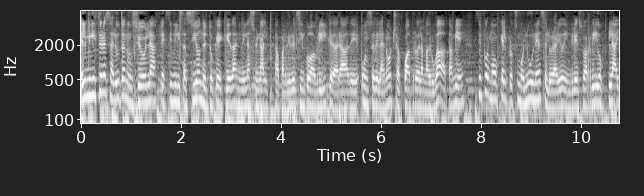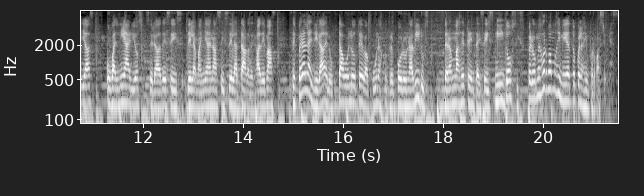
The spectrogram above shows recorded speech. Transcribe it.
El Ministerio de Salud anunció la flexibilización del toque de queda a nivel nacional. A partir del 5 de abril quedará de 11 de la noche a 4 de la madrugada. También se informó que el próximo lunes el horario de ingreso a ríos, playas o balnearios será de 6 de la mañana a 6 de la tarde. Además, se espera la llegada del octavo lote de vacunas contra el coronavirus. Serán más de 36 mil dosis. Pero mejor vamos de inmediato con las informaciones.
